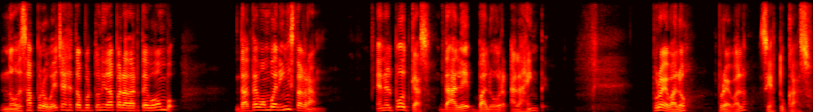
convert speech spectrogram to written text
No desaproveches esta oportunidad para darte bombo. Date bombo en Instagram, en el podcast. Dale valor a la gente. Pruébalo, pruébalo, si es tu caso.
